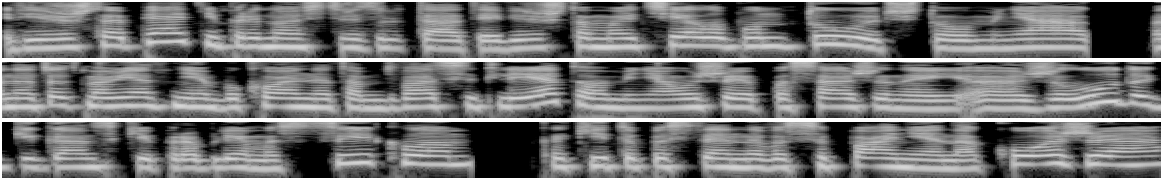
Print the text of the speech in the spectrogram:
Вижу, что опять не приносит результаты. Я вижу, что мое тело бунтует, что у меня на тот момент мне буквально там 20 лет, а у меня уже посаженный э, желудок, гигантские проблемы с циклом, какие-то постоянные высыпания на коже.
